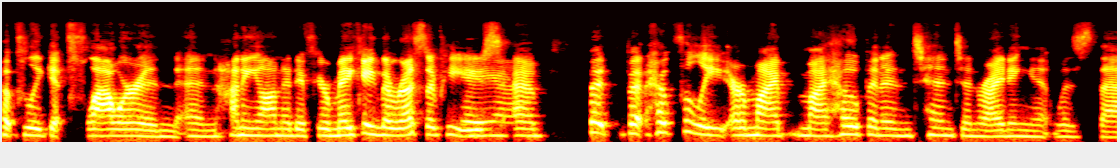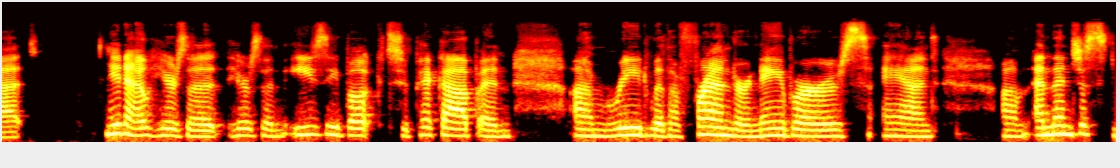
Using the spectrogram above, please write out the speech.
hopefully get flour and and honey on it if you're making the recipes. Yeah, yeah. Um, but but hopefully, or my my hope and intent in writing it was that you know here's a here's an easy book to pick up and um, read with a friend or neighbors and um, and then just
